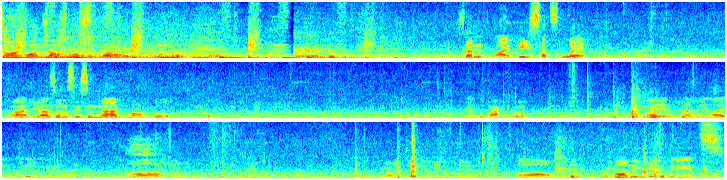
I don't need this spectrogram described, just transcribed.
Don't watch us. Watch the road. Is that an eyepiece? That's lit. Alright, you guys want to see some mad parkour? And the back foot. Wait, let me like beat you with that. Oh! You're gonna do the it dance. Oh, oh, the it dance.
